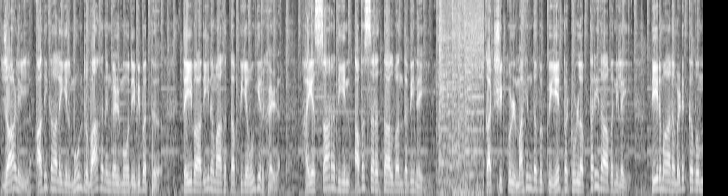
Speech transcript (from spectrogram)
யாழில் அதிகாலையில் மூன்று வாகனங்கள் மோதி விபத்து. தெய்வாதீனமாக தப்பிய உயிர்கள். ஹயசாரதியின் அவசரத்தால் வந்த வினை. கட்சிக்குள் மகிந்தவுக்கு ஏற்பட்டுள்ள பரிதாப நிலை. தீர்மானம் எடுக்கவும்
